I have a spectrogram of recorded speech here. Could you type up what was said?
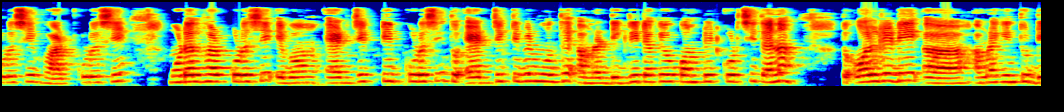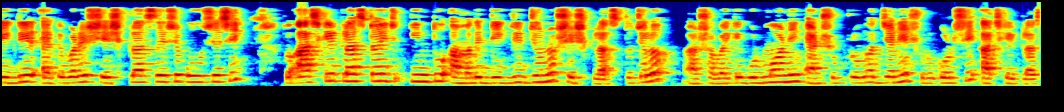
করেছি ভার্ব করেছি মোডাল ভার্ব করেছি এবং অ্যাডজেক্টিভ করেছি। তো অ্যাডজেক্টিভের মধ্যে আমরা ডিগ্রিটাকেও কমপ্লিট করছি, তাই না? তো অলরেডি আমরা কিন্তু ডিগ্রির একেবারে শেষ ক্লাসে এসে পৌঁছেছি। তো আজকের ক্লাসটাই কিন্তু আমাদের ডিগ্রির জন্য শেষ ক্লাস তো চলো সবাইকে গুড মর্নিং অ্যান্ড সুপ্রভাত জানিয়ে শুরু করছি আজকের ক্লাস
